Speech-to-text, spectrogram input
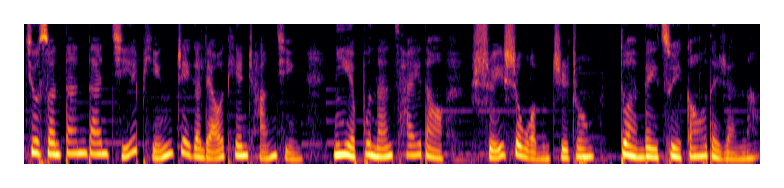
就算单单截屏这个聊天场景，你也不难猜到谁是我们之中段位最高的人了。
